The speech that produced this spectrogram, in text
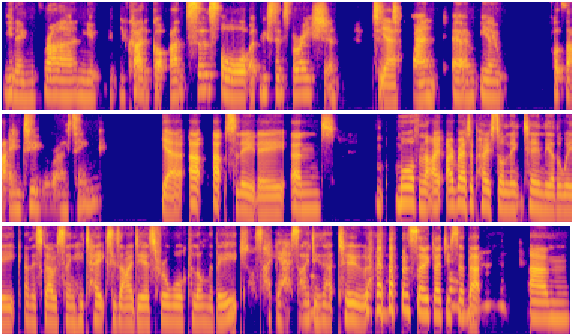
you know you've ran, you you've kind of got answers or at least inspiration to, Yeah. then um, you know put that into your writing. Yeah, a- absolutely. And more than that, I, I read a post on LinkedIn the other week, and this guy was saying he takes his ideas for a walk along the beach. I was like, yes, I do that too. I'm so glad you said that. Um,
